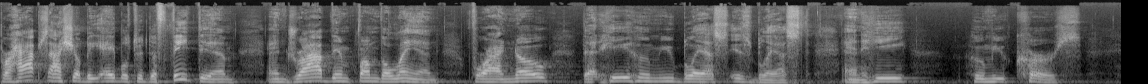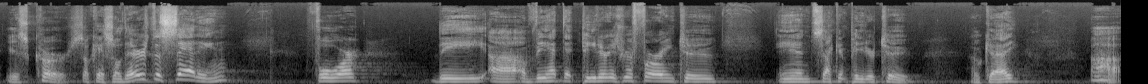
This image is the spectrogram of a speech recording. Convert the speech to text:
Perhaps I shall be able to defeat them and drive them from the land, for I know that he whom you bless is blessed, and he whom you curse is cursed. Okay, so there's the setting for the uh, event that Peter is referring to in 2 Peter 2. Okay? Uh,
